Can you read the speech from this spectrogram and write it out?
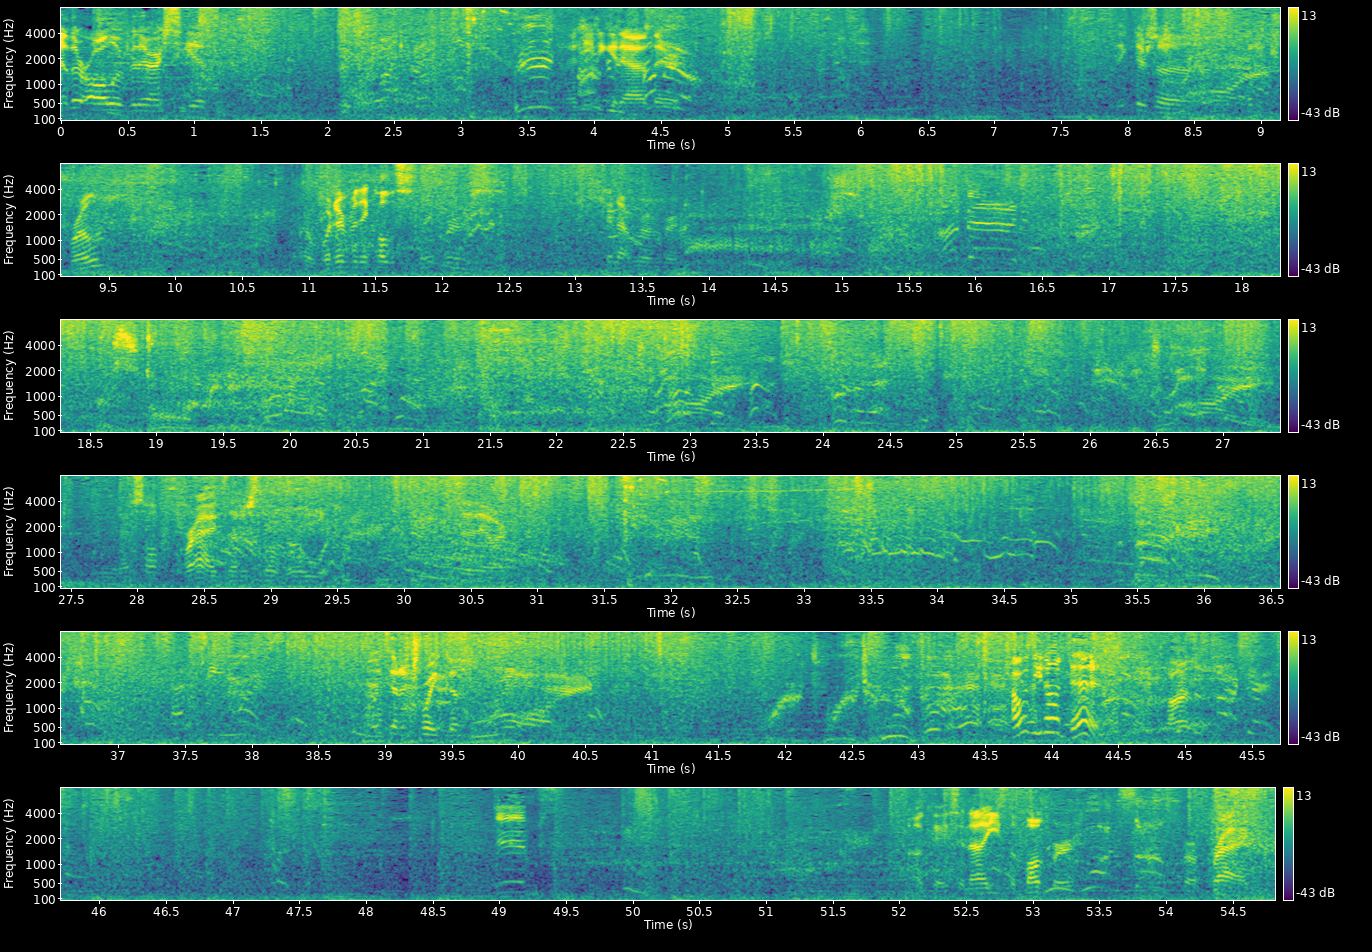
Yeah, they're all over there. I see it. I need to get out of there. I think there's a, a drone or whatever they call the snipers. Cannot remember. Saw frags. I just don't know what. There they are. Oh, he's got a troika. How is he not dead? Okay, so now use the bumper for a frag.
